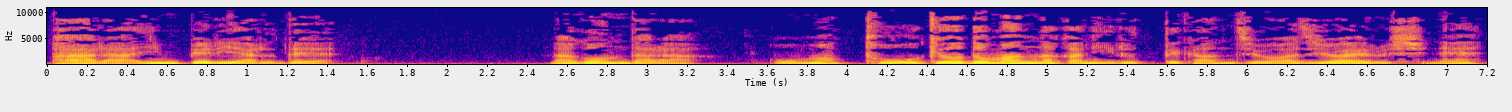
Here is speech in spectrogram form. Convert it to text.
パーラーインペリアルで、和んだら、ま、東京ど真ん中にいるって感じを味わえるしね。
